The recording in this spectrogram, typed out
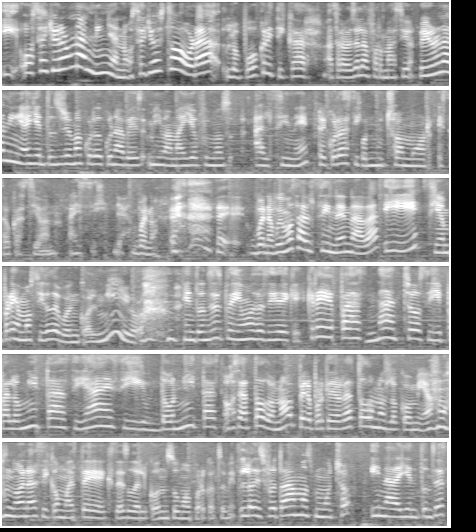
y o sea, yo era una niña, ¿no? O sea, yo esto ahora lo puedo criticar a través de la formación. Pero yo era una niña y entonces yo me acuerdo que una vez mi mamá y yo fuimos al cine. Recuerdo así con mucho amor esa ocasión. Ay, sí, ya. Bueno, bueno, fuimos al cine, nada. Y siempre hemos sido de buen colmillo. Entonces pedimos así de que crepas, nachos y palomitas y ay, y donitas. O sea, todo, ¿no? Pero porque de verdad todo nos lo No era así como este exceso del consumo por consumir. Lo disfrutábamos mucho y nada. Y entonces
